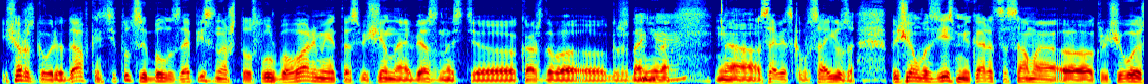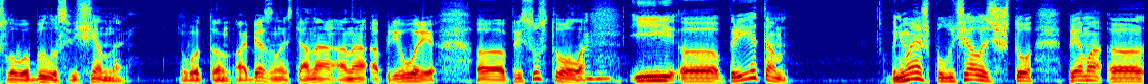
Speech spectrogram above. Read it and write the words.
еще раз говорю, да, в Конституции было записано, что служба в армии – это священная обязанность э, каждого э, гражданина угу. Советского Союза. Причем вот здесь, мне кажется, самое э, ключевое слово было священное. Вот обязанность, она, она априори э, присутствовала. Угу. И э, при этом Понимаешь, получалось, что прямо э,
